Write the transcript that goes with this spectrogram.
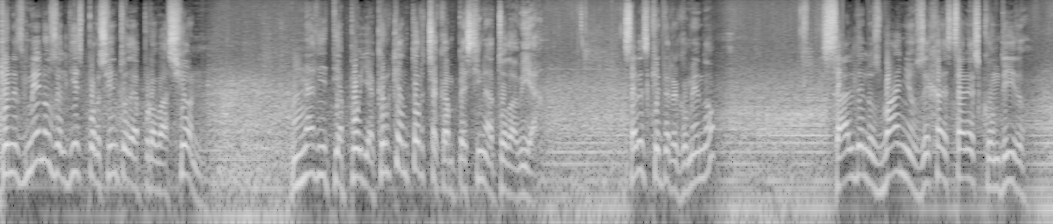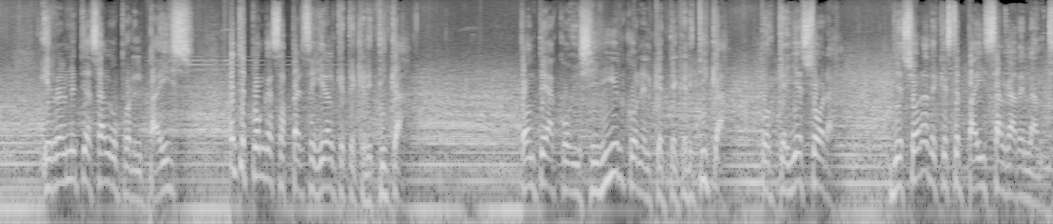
Tienes menos del 10% de aprobación. Nadie te apoya. Creo que antorcha campesina todavía. ¿Sabes qué te recomiendo? Sal de los baños, deja de estar escondido y realmente haz algo por el país. No te pongas a perseguir al que te critica. Ponte a coincidir con el que te critica, porque ya es hora. Ya es hora de que este país salga adelante.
